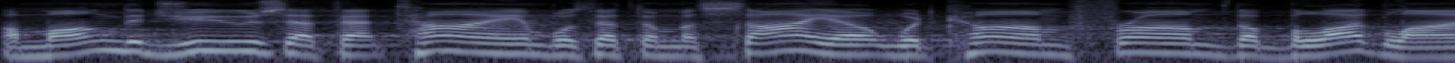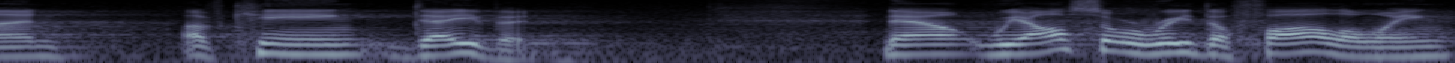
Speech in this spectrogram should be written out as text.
among the Jews at that time was that the Messiah would come from the bloodline of King David. Now, we also read the following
